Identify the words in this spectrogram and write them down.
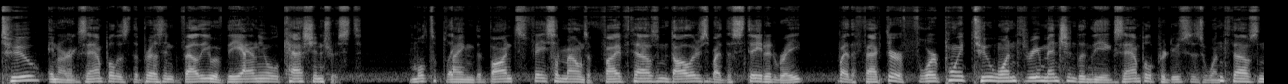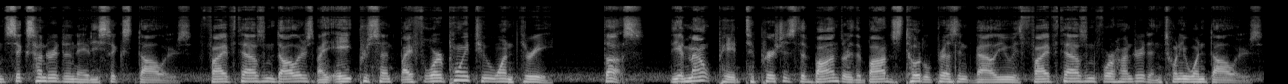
2. In our example is the present value of the annual cash interest. Multiplying the bond's face amount of $5,000 by the stated rate, by the factor of 4.213 mentioned in the example produces $1,686. $5,000 by 8% by 4.213. Thus, The amount paid to purchase the bond or the bond's total present value is $5,421,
